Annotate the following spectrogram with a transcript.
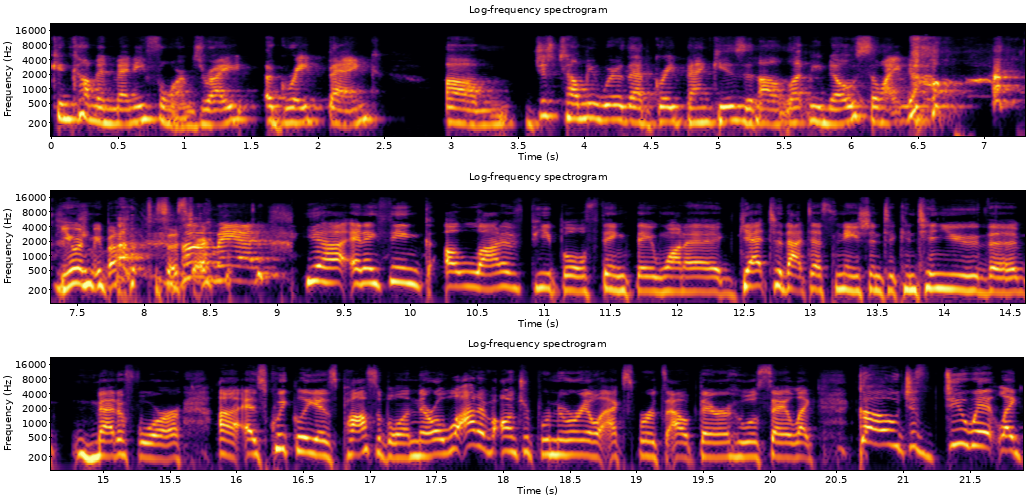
can come in many forms, right? A great bank. Um, just tell me where that great bank is and I'll let me know so I know. You and me both, sister. oh man. Yeah. And I think a lot of people think they want to get to that destination to continue the metaphor uh, as quickly as possible. And there are a lot of entrepreneurial experts out there who will say like, go, just do it. Like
